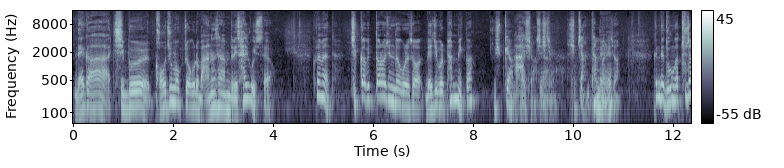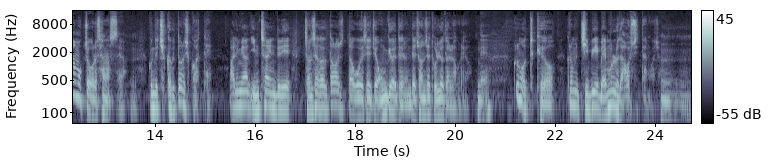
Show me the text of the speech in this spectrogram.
내가 집을 거주 목적으로 많은 사람들이 살고 있어요. 그러면 집값이 떨어진다고 해서 내 집을 팝니까? 쉽게 안 아, 되죠. 쉽지, 네. 쉽지 않단 네. 말이죠. 근데 누군가 투자 목적으로 사놨어요. 근데 집값이 떨어질 것 같아. 아니면 임차인들이 전세 가격 떨어졌다고 해서 이제 옮겨야 되는데 전세 돌려달라고 그래요. 네. 그러면 어떻게 해요? 그러면 집이 매물로 나올 수 있다는 거죠. 음.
